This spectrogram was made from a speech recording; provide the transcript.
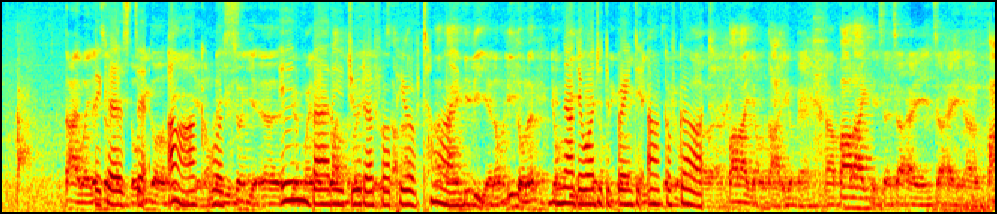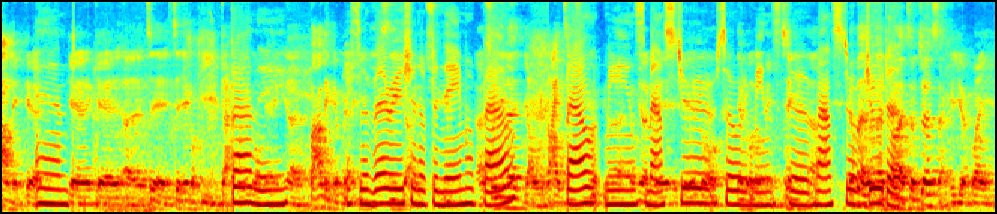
because the ark was in Baale, Judah for a period of time. Now they wanted to bring the ark of God. And Baale is a variation of the name of Baal. Baal means master, so it means the master of Judah.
